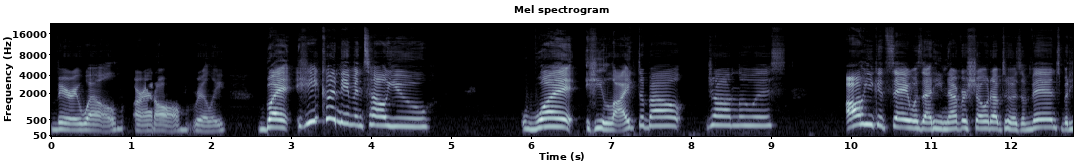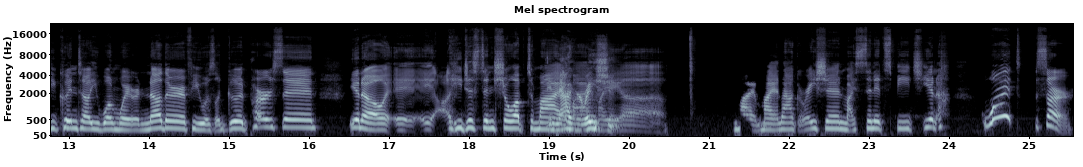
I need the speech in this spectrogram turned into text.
very well or at all, really. But he couldn't even tell you what he liked about John Lewis all he could say was that he never showed up to his events, but he couldn't tell you one way or another if he was a good person. You know, eh, eh, he just didn't show up to my Inauguration. my, my, uh, my my inauguration, my Senate speech. You know what, sir?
